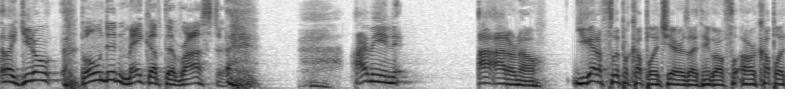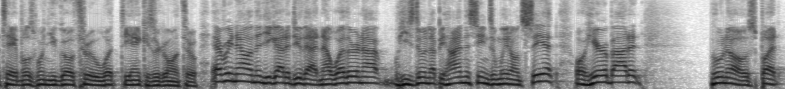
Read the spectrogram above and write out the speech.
like you don't. Boone didn't make up the roster. I mean, I, I don't know. You got to flip a couple of chairs, I think, or a couple of tables when you go through what the Yankees are going through. Every now and then, you got to do that. Now, whether or not he's doing that behind the scenes and we don't see it or hear about it, who knows? But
